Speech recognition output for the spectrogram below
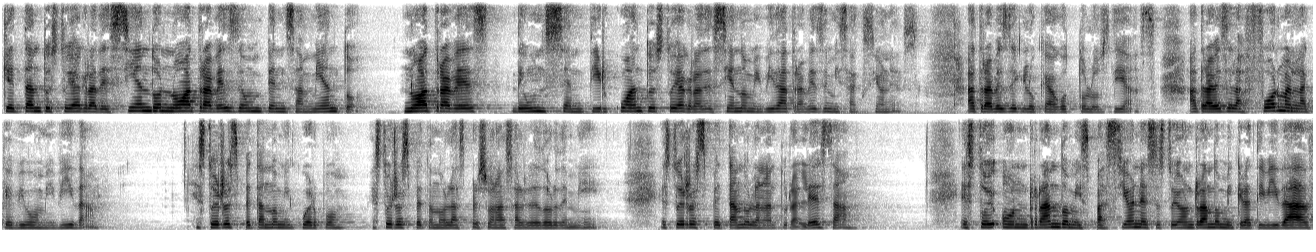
¿Qué tanto estoy agradeciendo no a través de un pensamiento, no a través de un sentir cuánto estoy agradeciendo mi vida a través de mis acciones, a través de lo que hago todos los días, a través de la forma en la que vivo mi vida. Estoy respetando mi cuerpo, estoy respetando las personas alrededor de mí, estoy respetando la naturaleza, estoy honrando mis pasiones, estoy honrando mi creatividad,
